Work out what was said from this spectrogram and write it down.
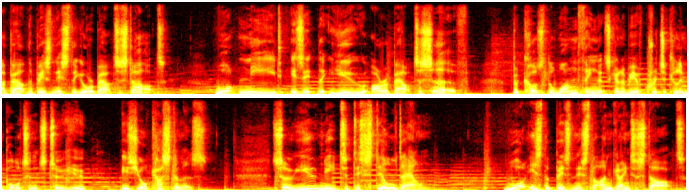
about the business that you're about to start. What need is it that you are about to serve? because the one thing that's going to be of critical importance to you is your customers. So you need to distill down what is the business that I'm going to start?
